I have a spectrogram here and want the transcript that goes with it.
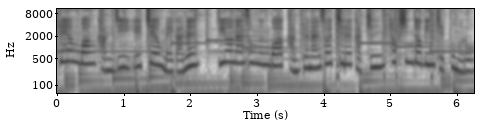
태양광 감지 일체형 메가는 뛰어난 성능과 간편한 설치를 갖춘 혁신적인 제품으로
